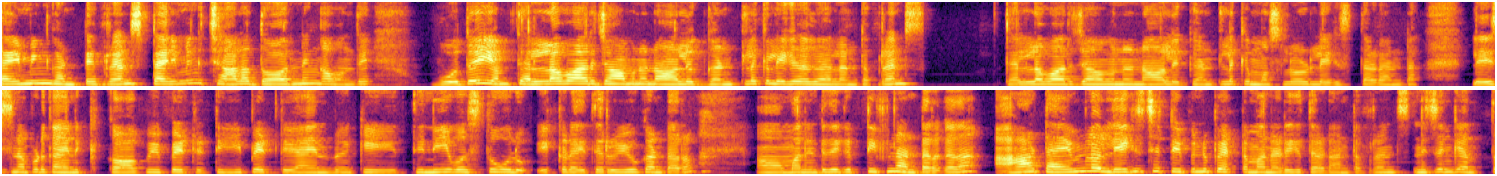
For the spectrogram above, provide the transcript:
టైమింగ్ అంటే ఫ్రెండ్స్ టైమింగ్ చాలా దారుణంగా ఉంది. ఉదయం తెల్లవారుజామున నాలుగు గంటలకు లెగగాలంట ఫ్రెండ్స్. తెల్లవారుజామున నాలుగు గంటలకి ముసలోడు లెగిస్తాడంట. లేచినప్పటికి ఆయనకి కాఫీ పెట్టి టీ పెట్టి ఆయనకి తిని వస్తువులు ఇక్కడైతే రుయ్యూకి అంటారో మన ఇంటి దగ్గర టిఫిన్ అంటారు కదా ఆ టైంలో లేచి టిఫిన్ పెట్టమని అడుగుతాడంట ఫ్రెండ్స్. నిజంగా ఎంత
